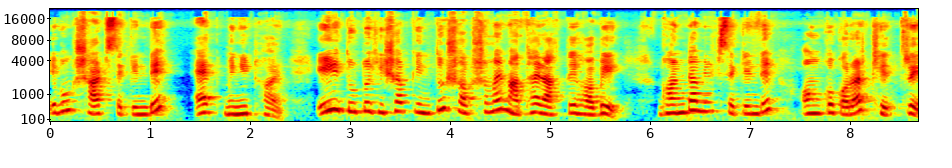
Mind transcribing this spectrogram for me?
এবং ষাট সেকেন্ডে এক মিনিট হয়। এই দুটো হিসাব কিন্তু সবসময় মাথায় রাখতে হবে ঘণ্টা মিনিট সেকেন্ডের অঙ্ক করার ক্ষেত্রে।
